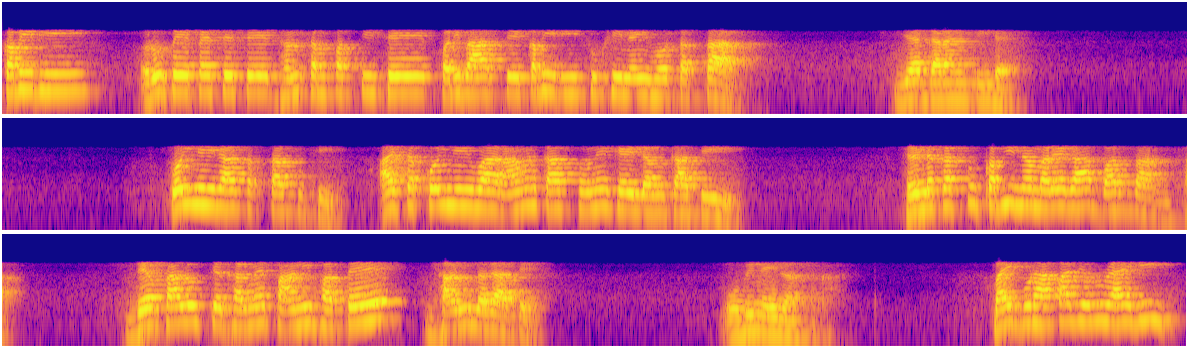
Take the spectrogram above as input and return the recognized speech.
कभी भी रुपए पैसे से, धन संपत्ति से, परिवार से कभी भी सुखी नहीं हो सकता। यह गारंटी है। कोई नहीं रह सकता सुखी। तक कोई नहीं हुआ। रावण का सोने के लंका थी। हिरण्यकशु कभी न मरेगा, वरदान था। देवता लोग के घर में पानी भरते, झाड़ू लगाते। वो भी नहीं रह सका। भाई, बुढ़ापा ज़रूर आएगी।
